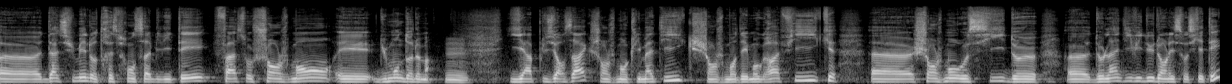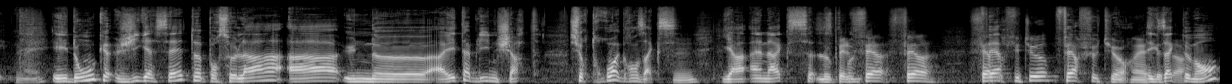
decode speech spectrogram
euh, d'assumer notre responsabilité face au changement et du monde de demain. Hmm. Il y a plusieurs axes changement climatique, changement démographique, euh, changement aussi de de l'individu dans les sociétés. Et donc Gigaset pour cela a une a établi une charte sur trois grands axes. Hmm. Il y a un axe le faire, faire Faire futur Faire futur, exactement.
